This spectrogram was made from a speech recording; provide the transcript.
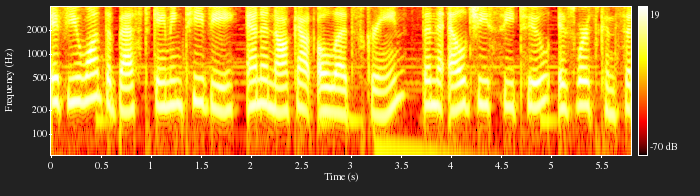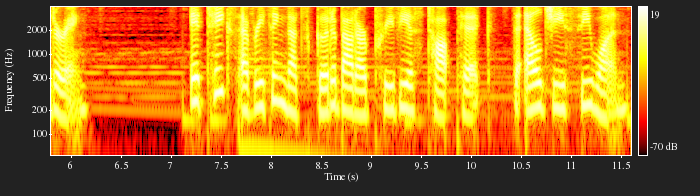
if you want the best gaming TV and a knockout OLED screen, then the LG C2 is worth considering. It takes everything that's good about our previous top pick, the LG C1,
